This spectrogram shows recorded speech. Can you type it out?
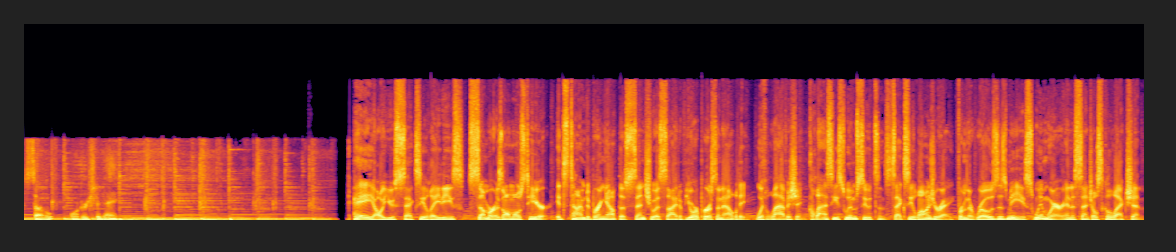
so order today. Hey, all you sexy ladies. Summer is almost here. It's time to bring out the sensuous side of your personality with lavishing, classy swimsuits and sexy lingerie from the Rose Is Me Swimwear and Essentials collection.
